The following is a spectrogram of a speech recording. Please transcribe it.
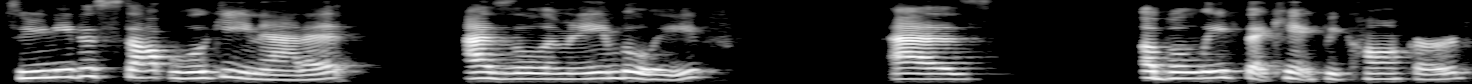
So you need to stop looking at it as a limiting belief, as a belief that can't be conquered,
